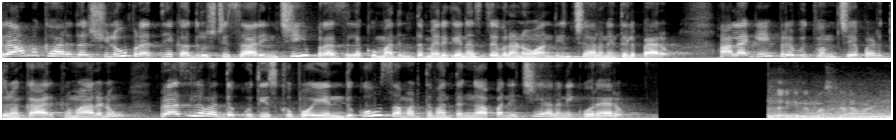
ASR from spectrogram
గ్రామ కార్యదర్శులు ప్రత్యేక దృష్టి సారించి ప్రజలకు మరింత మెరుగైన సేవలను అందించాలని తెలిపారు. అలాగే ప్రభుత్వం చేపడుతున్న కార్యక్రమాలను ప్రజల వద్దకు తీసుకుపోయేందుకు సమర్థవంతంగా పనిచేయాలని కోరారు. అందరికీ నమస్కారం అండి.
